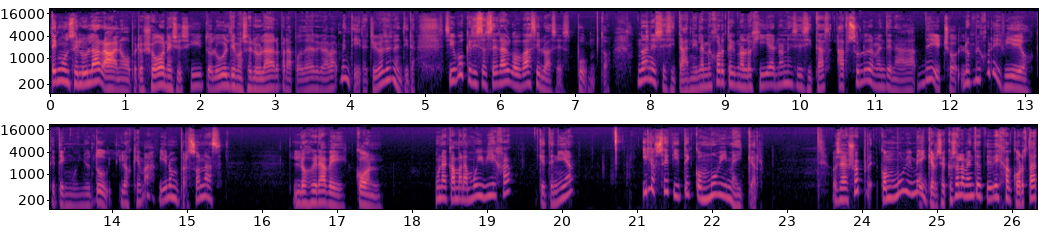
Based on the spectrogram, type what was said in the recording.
tengo un celular, ah, no, pero yo necesito el último celular para poder grabar. Mentira, chicos, es mentira. Si vos querés hacer algo, vas y lo haces, punto. No necesitas ni la mejor tecnología, no necesitas absolutamente nada. De hecho, los mejores videos que tengo en YouTube y los que más vieron personas, los grabé con una cámara muy vieja que tenía y los edité con Movie Maker. O sea, yo con Movie Maker, o sea, que solamente te deja cortar,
